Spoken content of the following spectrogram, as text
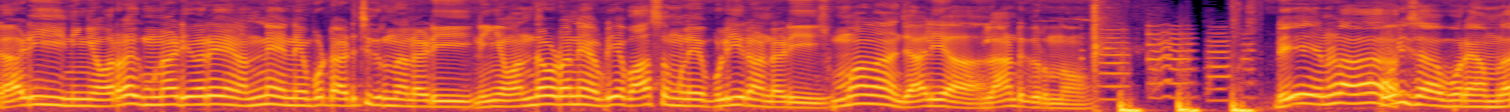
டாடி நீங்க வர்றதுக்கு முன்னாடி வரை என் அண்ணன் என்னை போட்டு அடிச்சுக்கிருந்தான் டாடி. நீங்க வந்த உடனே அப்படியே பாசமலையை புளிகிறான் டாடி. சும்மா தான் ஜாலியா விளாண்டுக்கு இருந்தோம். டேய் என்னடா? போலீஸ் ஆக போறேன்ல.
